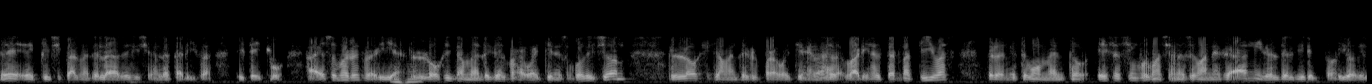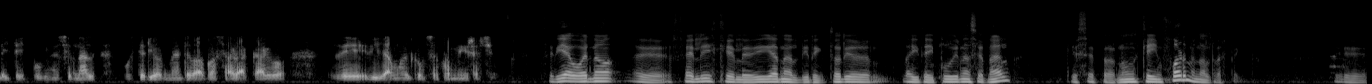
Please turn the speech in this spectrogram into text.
eh, principalmente la decisión de la tarifa de Itaipú. A eso me refería. Lógicamente que el Paraguay tiene su posición, lógicamente que el Paraguay tiene varias alternativas, pero en este momento esas informaciones se manejan a nivel del directorio de la Itaipú Nacional, posteriormente va a pasar a cargo de, digamos, el Consejo de Administración. Sería bueno, eh, Félix, que le digan al directorio de la Itaipú Nacional que se pronuncie, que informen al respecto. Eh,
